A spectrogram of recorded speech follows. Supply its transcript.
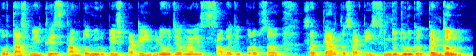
तुर्तास मी इथेच थांबतो. मी रुपेश पाटील व्हिडिओ जर्नालिस्ट साबाजी परबसह सत्यार्थसाठी सिंधुदुर्ग कणकवली.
